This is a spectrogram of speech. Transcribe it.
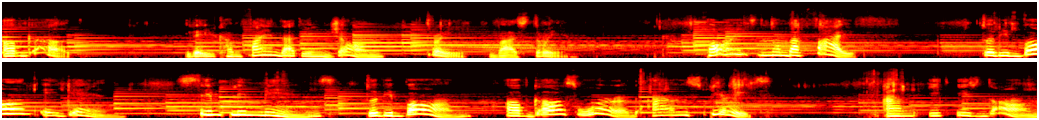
of God. You can find that in John 3, verse 3. Point number 5 To be born again simply means to be born of God's Word and Spirit. And it is done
